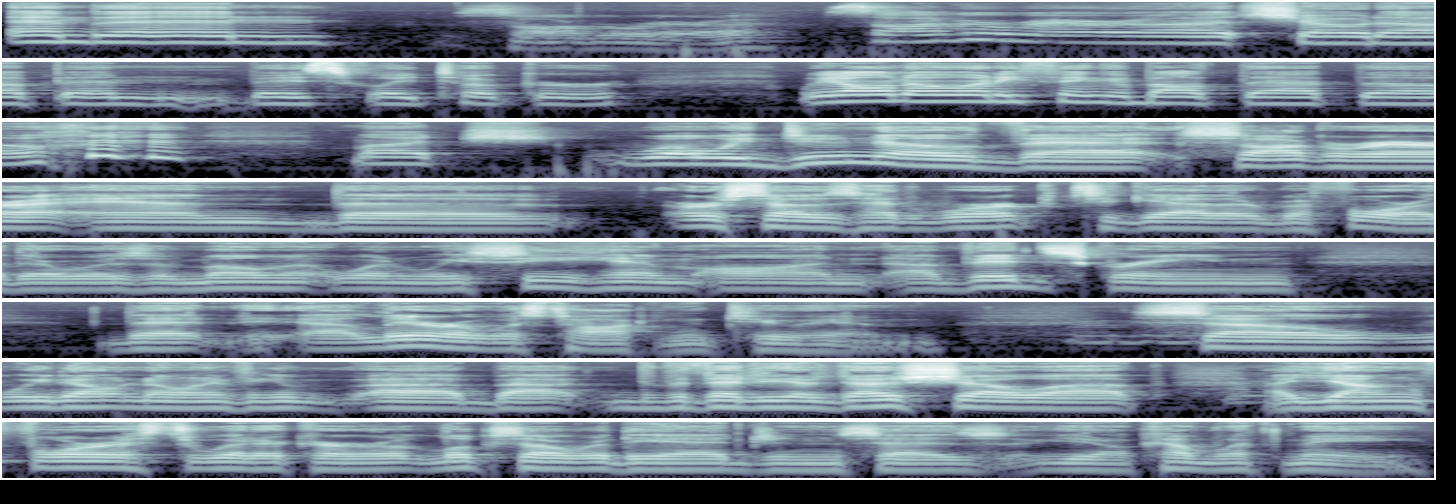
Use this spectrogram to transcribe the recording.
And then Saw Gerrera. Saw Gerrera showed up and basically took her. We don't know anything about that though, much. Well, we do know that Saw Gerrera and the Ersos had worked together before. There was a moment when we see him on a vid screen that uh, Lyra was talking to him. So we don't know anything uh, about, but that he does show up. A young Forest Whitaker looks over the edge and says, "You know, come with me."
